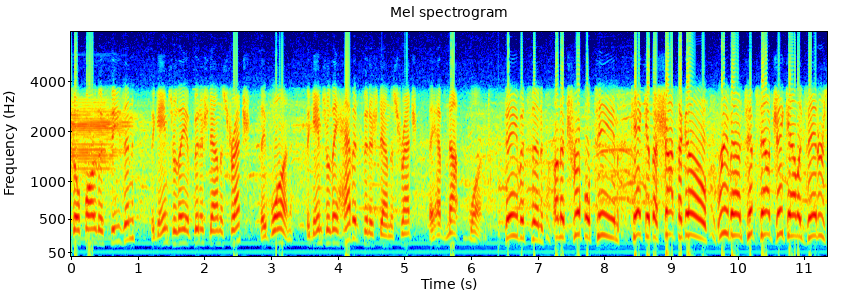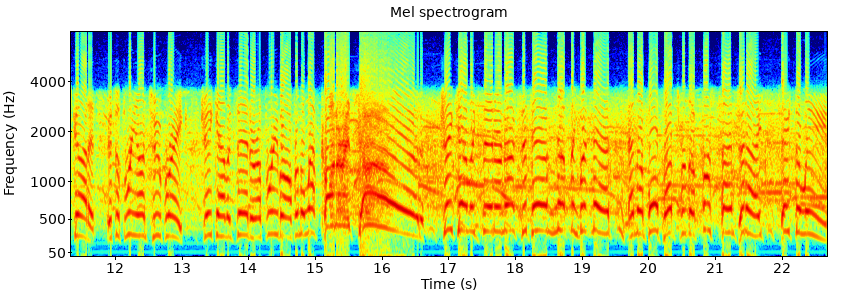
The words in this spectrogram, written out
So far this season, the games where they have finished down the stretch, they've won. The games where they haven't finished down the stretch, they have not won. Davidson on a triple team. Can't get the shot to go. Rebound tips out. Jake Alexander's got it. It's a three on two break. Jake Alexander, a three ball from the left corner. It's good! Jake Alexander knocks it down. Nothing but net. And the Bullpups, for the first time tonight, take the lead.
